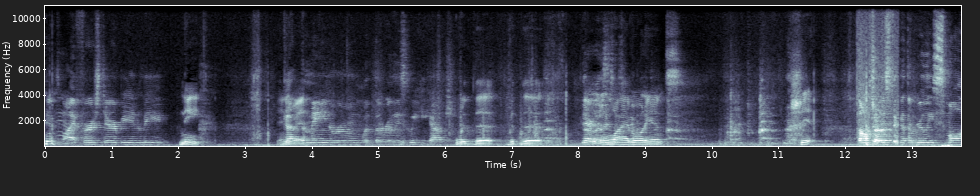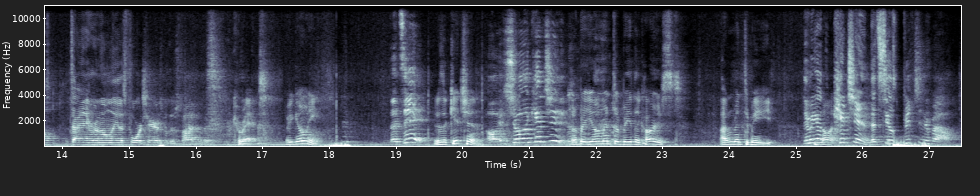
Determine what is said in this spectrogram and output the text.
It's my first Airbnb. Neat. Got the main room with the really squeaky couch. with the with the There live audience. Shit. Don't show this. They got the really small dining room. Only has four chairs, but there's five of us. Correct. Where are you going? That's it. There's a kitchen. Oh, it's show the kitchen. No, but you're meant to be the host. I'm meant to be Then we got Not- the kitchen that Seal's bitching about.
